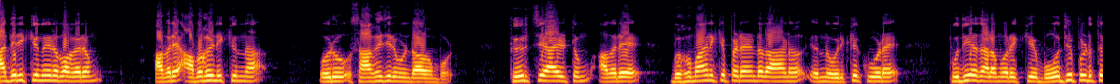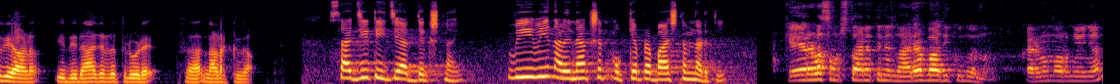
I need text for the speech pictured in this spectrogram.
ആദരിക്കുന്നതിന് പകരം അവരെ അവഗണിക്കുന്ന ഒരു സാഹചര്യം ഉണ്ടാകുമ്പോൾ തീർച്ചയായിട്ടും അവരെ ബഹുമാനിക്കപ്പെടേണ്ടതാണ് എന്ന് ഒരിക്കൽ കൂടെ പുതിയ തലമുറയ്ക്ക് ബോധ്യപ്പെടുത്തുകയാണ് ഈ ദിനാചരണത്തിലൂടെ നടക്കുക. സജി ടി ജെ അധ്യക്ഷനായി. വി വി നളിനാക്ഷൻ മുഖ്യപ്രഭാഷണം നടത്തി. കേരള സംസ്ഥാനത്തിന് നര ബാധിക്കുന്നു എന്നാണ് കാരണം എന്ന് പറഞ്ഞു കഴിഞ്ഞാൽ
